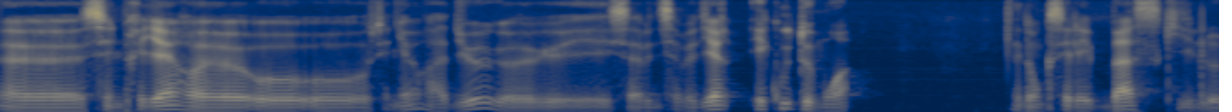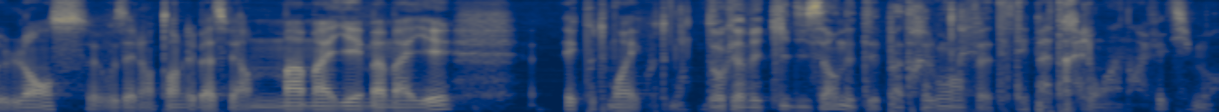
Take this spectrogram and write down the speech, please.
Euh, c'est une prière euh, au, Seigneur, à Dieu, euh, et ça, veut- ça veut dire écoute-moi. Et donc c'est les basses qui le lancent. Vous allez entendre les basses faire mamaye, mamaye. Écoute-moi, écoute-moi. Donc avec qui dit ça, on n'était pas très loin en fait. T'es pas très loin, non, effectivement.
